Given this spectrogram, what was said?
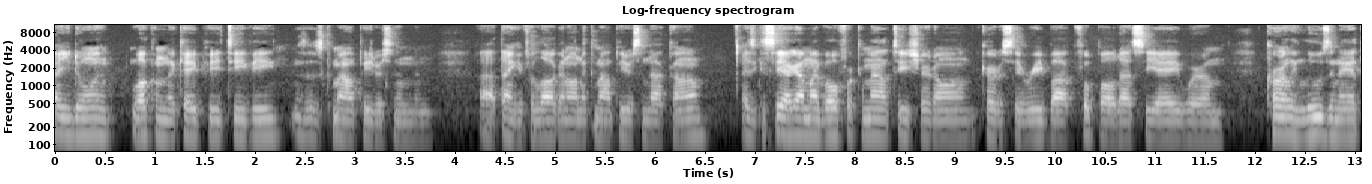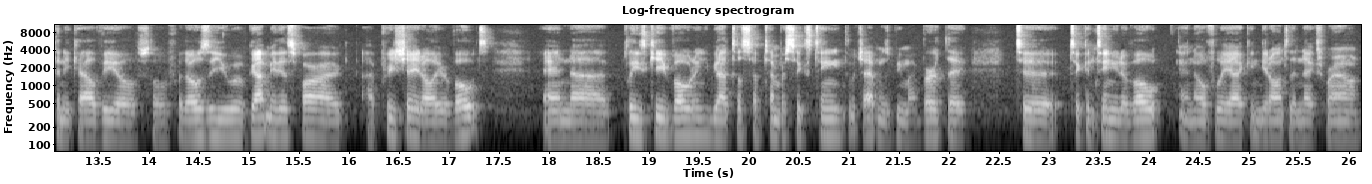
How you doing? Welcome to KPTV. This is Kamau Peterson, and uh, thank you for logging on to KamauPeterson.com. As you can see, I got my Vote for Kamau t-shirt on, courtesy ReebokFootball.ca, where I'm currently losing Anthony Calvillo. So for those of you who have got me this far, I, I appreciate all your votes. And uh, please keep voting. You've got till September 16th, which happens to be my birthday, to, to continue to vote. And hopefully I can get on to the next round.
